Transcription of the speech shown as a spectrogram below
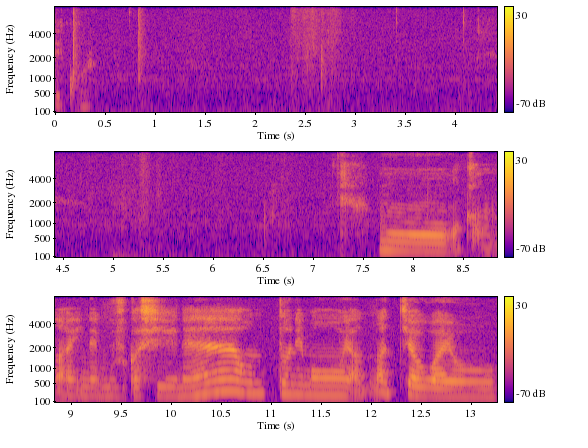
デコルもうわかんないね。難しいね。本当にもうやんなっちゃうわよ。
